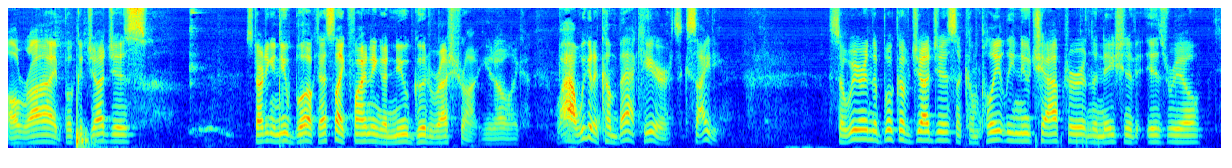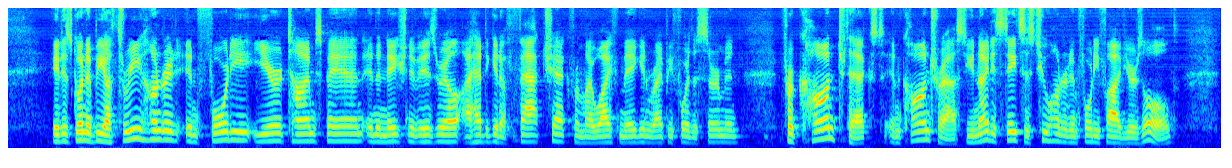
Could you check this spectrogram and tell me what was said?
All right, Book of Judges. Starting a new book, that's like finding a new good restaurant, you know, like, wow, we're going to come back here. It's exciting. So we're in the book of Judges, a completely new chapter in the nation of Israel. It is going to be a 340 year time span in the nation of Israel. I had to get a fact check from my wife Megan right before the sermon. For context and contrast, the United States is 245 years old,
